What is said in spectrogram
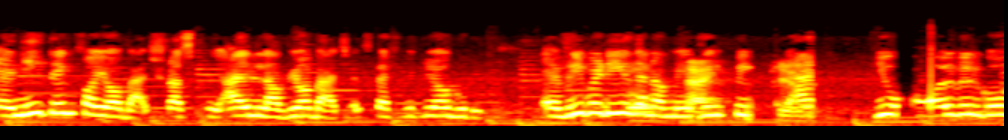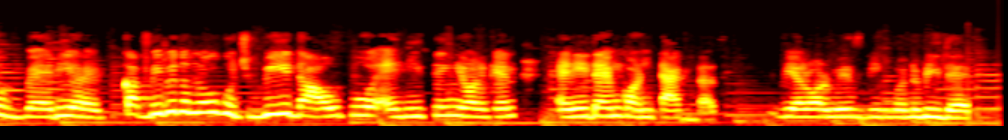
anything for your batch. Trust me, I love your batch, specifically your guru. Everybody is oh, an amazing people and you all will go very ahead. कभी भी तुम लोगों को कुछ भी doubt हो anything, you all can anytime contact us. We are always being going to be there.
